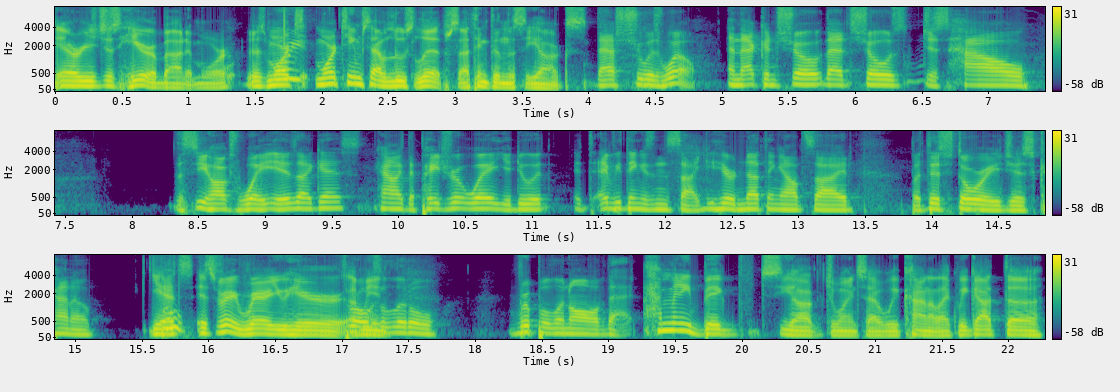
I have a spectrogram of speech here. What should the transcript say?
Or you just hear about it more. There's more you- more teams have loose lips, I think, than the Seahawks. That's true as well. And that can show that shows just how the Seahawks way is, I guess. Kind of like the Patriot way. You do it, it everything is inside. You hear nothing outside. But this story just kind of Yeah, it's it's very rare you hear. I throws mean, a little ripple in all of that. how many big Seahawk joints have we kind of like? We got the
